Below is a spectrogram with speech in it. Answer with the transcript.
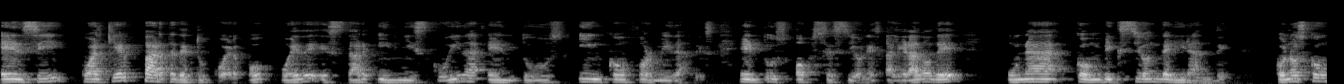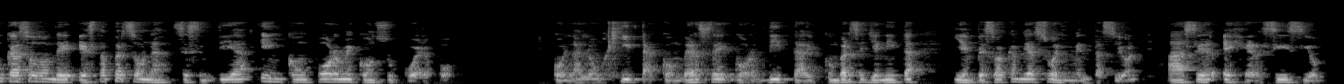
En sí, cualquier parte de tu cuerpo puede estar inmiscuida en tus inconformidades, en tus obsesiones, al grado de una convicción delirante. Conozco un caso donde esta persona se sentía inconforme con su cuerpo, con la lonjita, con verse gordita, con verse llenita, y empezó a cambiar su alimentación, a hacer ejercicio.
